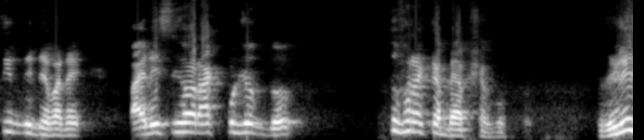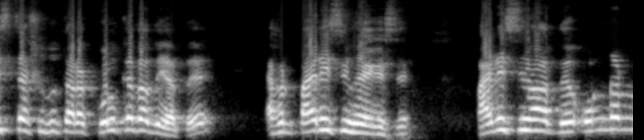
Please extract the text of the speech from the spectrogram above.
তিন দিনে মানে পাইরেসি হওয়ার আগ পর্যন্ত তুফান একটা ব্যবসা করত। রিলিজটা শুধু তারা কলকাতা দেয়াতে, এখন পাইরেসি হয়ে গেছে। পাইরেসি হওয়াতে অন্যান্য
